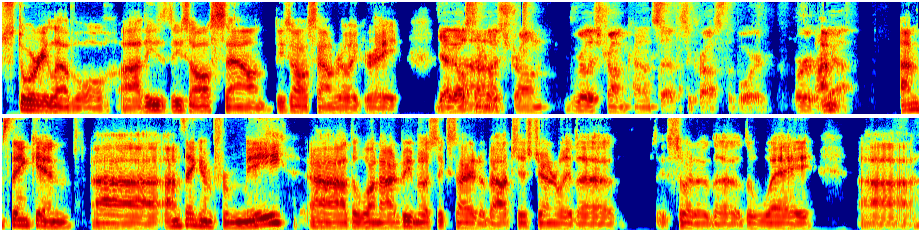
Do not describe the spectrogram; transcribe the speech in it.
story level. Uh, these these all sound these all sound really great. Yeah, they all sound really uh, strong, really strong concepts across the board. Or I'm, yeah. I'm thinking uh, I'm thinking for me, uh, the one I'd be most excited about, just generally the, the sort of the the way uh,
